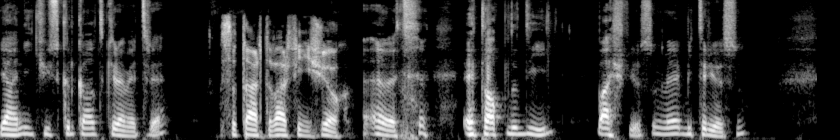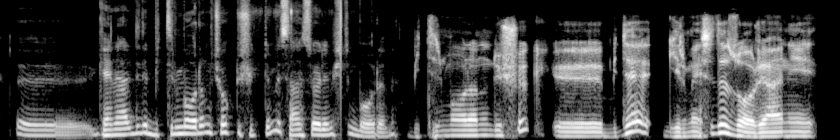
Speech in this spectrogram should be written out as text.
Yani 246 kilometre. Startı var, finişi yok. Evet. Etaplı değil. Başlıyorsun ve bitiriyorsun. Ee, genelde de bitirme oranı çok düşük değil mi? Sen söylemiştin bu oranı. Bitirme oranı düşük. Ee, bir de girmesi de zor. Yani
